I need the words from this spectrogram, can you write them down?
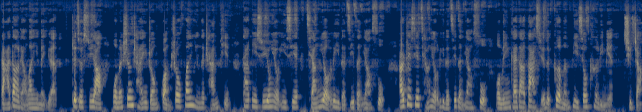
达到两万亿美元。这就需要我们生产一种广受欢迎的产品，它必须拥有一些强有力的基本要素，而这些强有力的基本要素，我们应该到大学的各门必修课里面去找。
